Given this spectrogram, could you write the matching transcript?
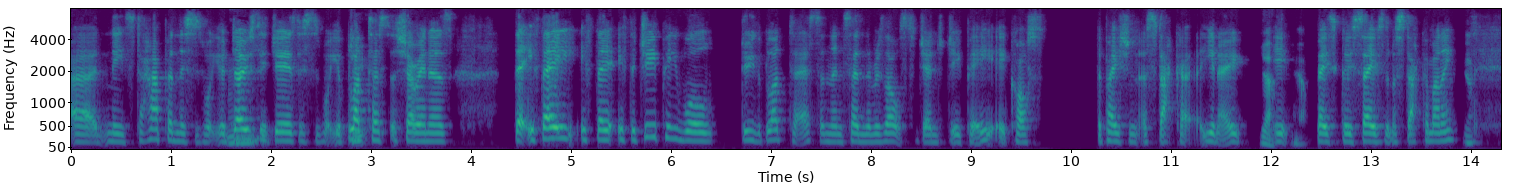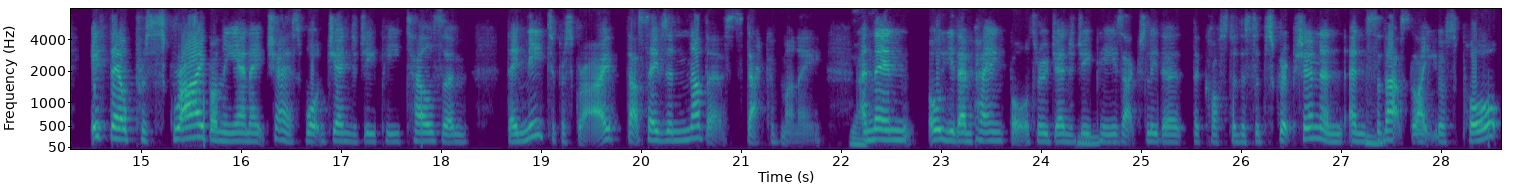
uh, needs to happen this is what your mm. dosage is this is what your blood tests are showing us that if they if they if the gp will do the blood test and then send the results to gender gp it costs the patient a stack of you know yeah, it yeah. basically saves them a stack of money yeah. if they'll prescribe on the nhs what gender gp tells them they need to prescribe that saves another stack of money yeah. and then all you're then paying for through gender mm-hmm. gp is actually the the cost of the subscription and and mm-hmm. so that's like your support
